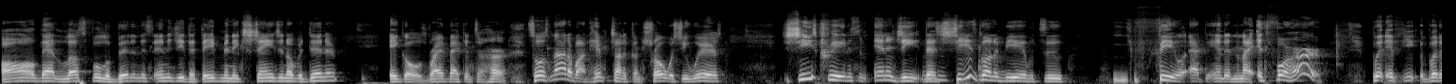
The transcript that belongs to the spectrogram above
all that lustful bitterness energy that they've been exchanging over dinner, it goes right back into her. So it's not about him trying to control what she wears. She's creating some energy that mm-hmm. she's going to be able to feel at the end of the night. It's for her. But if you, but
